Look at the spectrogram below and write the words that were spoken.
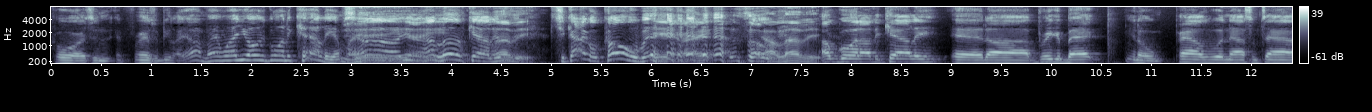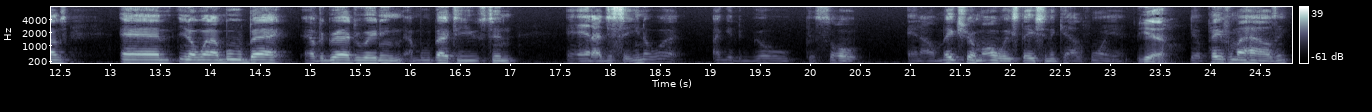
cohorts and, and friends would be like, "Oh man, why are you always going to Cali?" I'm like, Shit, "Oh, you yeah, I love Cali. I love it. Chicago cold, man. Yeah, right. so I love it. I'm going out to Cali and uh, bring it back, you know, Poundswood now sometimes. And, you know, when I moved back after graduating, I moved back to Houston and I just said, you know what? I get to go consult and I'll make sure I'm always stationed in California. Yeah. They'll pay for my housing,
